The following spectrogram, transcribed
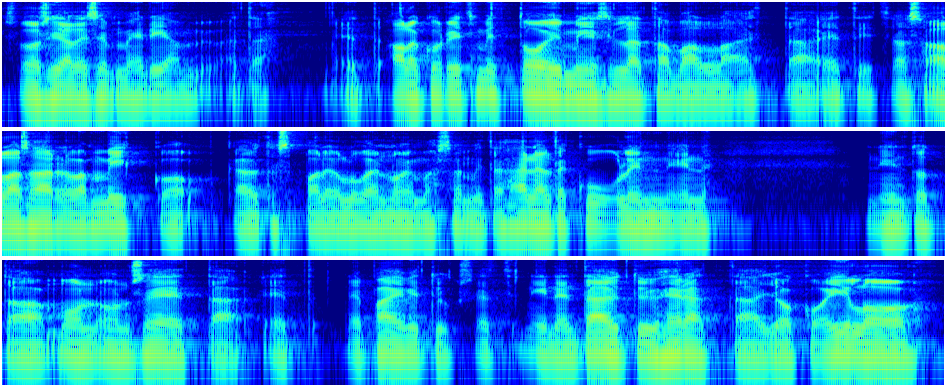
sosiaalisen median myötä. Et algoritmit toimii sillä tavalla, että, että itse asiassa Alasaarella Mikko käy tässä paljon luennoimassa, mitä häneltä kuulin, niin, niin tota, on, on se, että, että ne päivitykset, niiden täytyy herättää joko iloa,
